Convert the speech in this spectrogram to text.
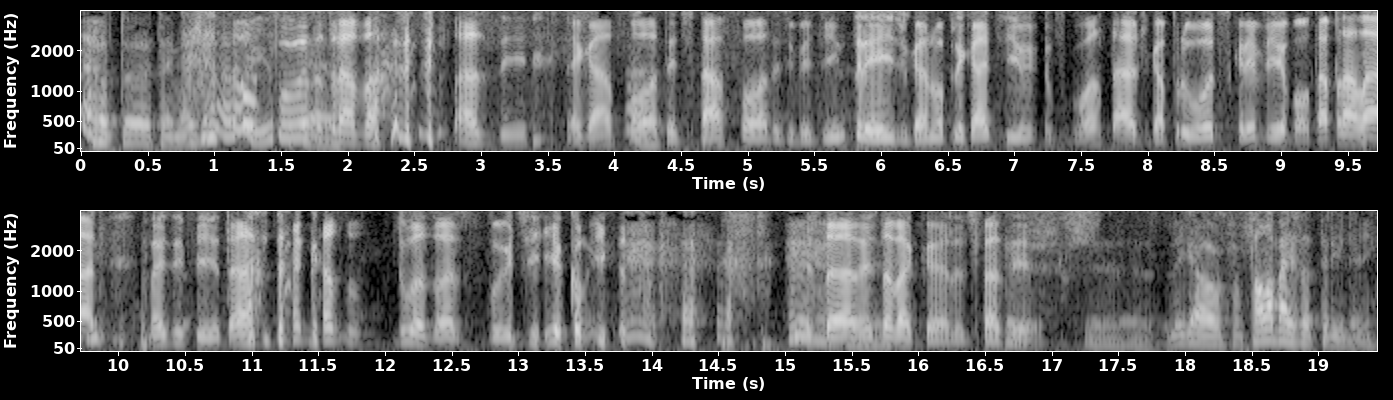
Eu tô, eu tô imaginando é um isso. puta cara. trabalho de fazer. Pegar a foto, editar a foto, dividir em três, jogar no aplicativo, cortar, jogar pro outro, escrever, voltar para lá. Mas enfim, tá, tá duas horas por dia com isso. Está, está bacana de fazer. É, legal, fala mais da trilha aí.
